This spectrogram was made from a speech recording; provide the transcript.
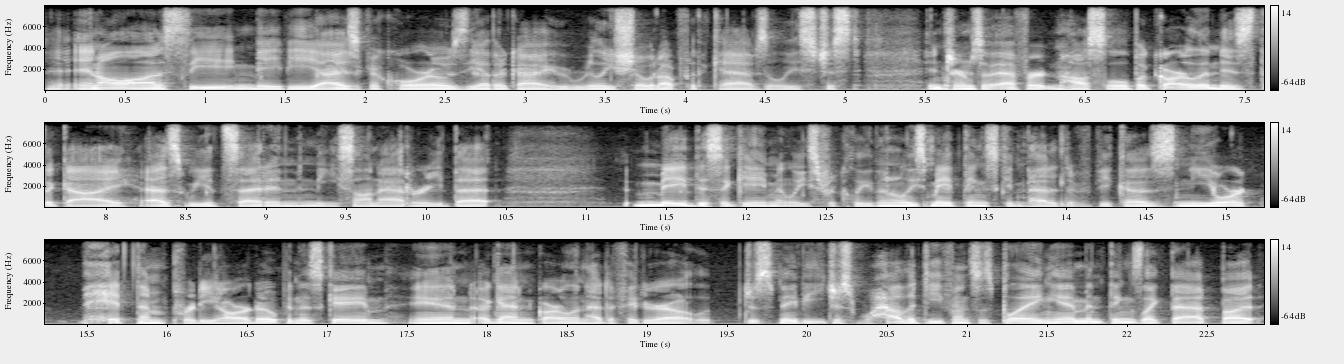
in all honesty, maybe Isaac Okoro is the other guy who really showed up for the Cavs, at least just in terms of effort and hustle. But Garland is the guy, as we had said in the Nissan ad that made this a game, at least for Cleveland, at least made things competitive because New York hit them pretty hard open this game. And again, Garland had to figure out just maybe just how the defense was playing him and things like that. But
